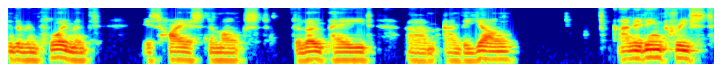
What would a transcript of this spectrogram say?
underemployment is highest amongst the low paid um, and the young. And it increased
